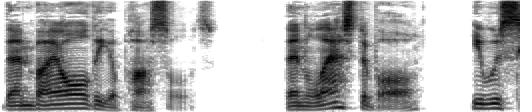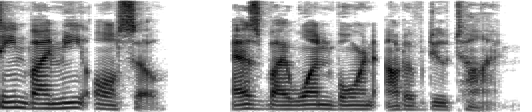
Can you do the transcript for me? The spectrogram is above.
then by all the apostles. Then last of all, he was seen by me also, as by one born out of due time.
